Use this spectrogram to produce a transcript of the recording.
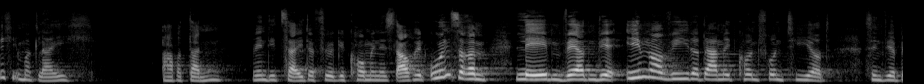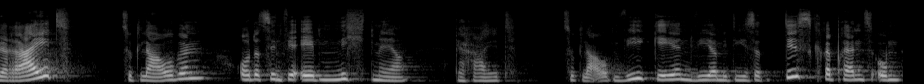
Nicht immer gleich, aber dann, wenn die Zeit dafür gekommen ist, auch in unserem Leben werden wir immer wieder damit konfrontiert. Sind wir bereit zu glauben oder sind wir eben nicht mehr bereit zu glauben? Wie gehen wir mit dieser Diskrepanz um,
